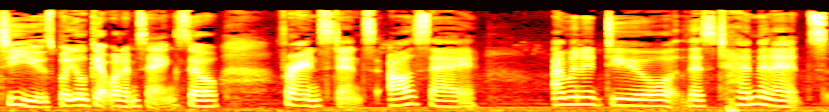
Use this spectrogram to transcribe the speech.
to use, but you'll get what I'm saying. So, for instance, I'll say I'm going to do this 10 minutes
